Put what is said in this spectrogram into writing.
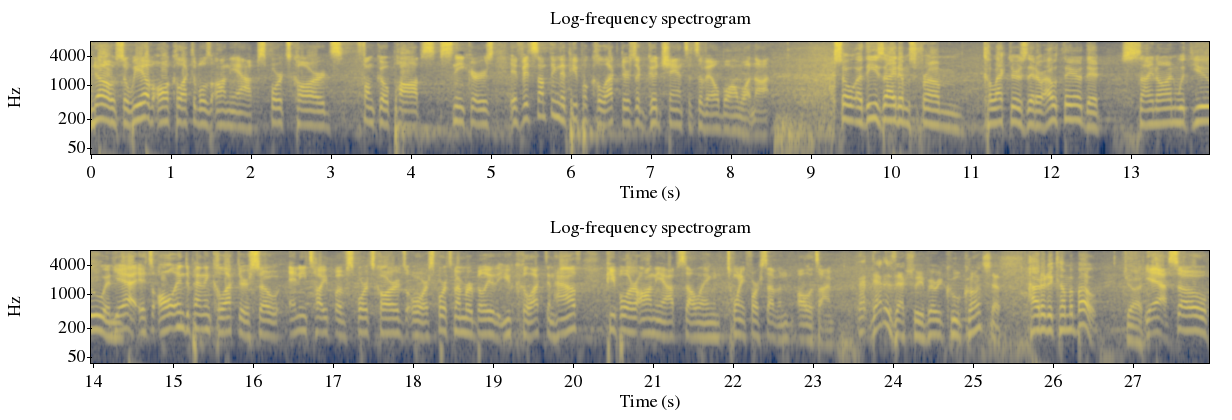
No, so we have all collectibles on the app sports cards, Funko Pops, sneakers. If it's something that people collect, there's a good chance it's available on Whatnot. So are these items from collectors that are out there that sign on with you and Yeah, it's all independent collectors. So any type of sports cards or sports memorabilia that you collect and have, people are on the app selling 24 7 all the time. That, that is actually a very cool concept. How did it come about, Josh? Yeah, so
